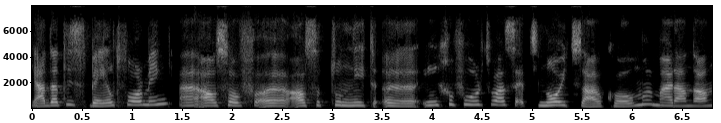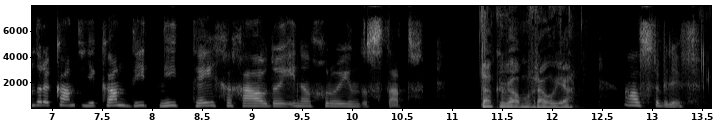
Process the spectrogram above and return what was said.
Ja, dat is beeldvorming. Uh, alsof uh, als het toen niet uh, ingevoerd was, het nooit zou komen. Maar aan de andere kant, je kan dit niet tegenhouden in een groeiende stad. Dank u wel, mevrouw Ja. Alsjeblieft.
